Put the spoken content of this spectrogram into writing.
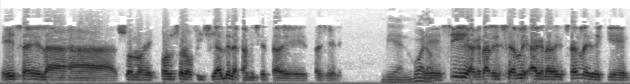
esa es la, son los sponsors oficial de la camiseta de talleres. Bien, bueno. Eh, sí, agradecerle, agradecerle de que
